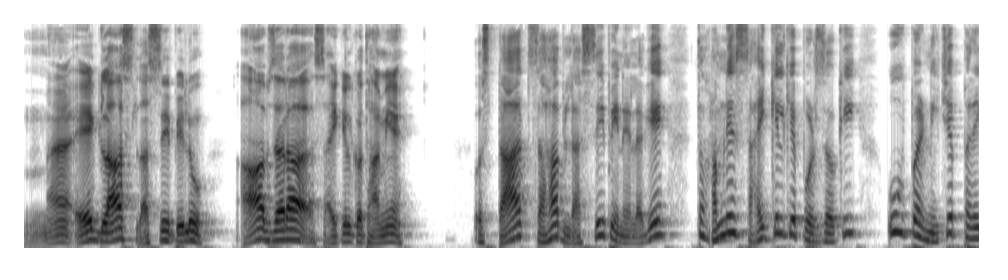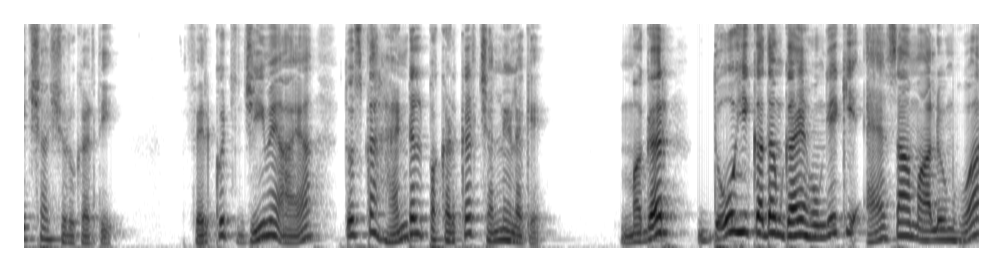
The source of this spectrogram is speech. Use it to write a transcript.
मैं एक गिलास लस्सी पी लूँ। आप जरा साइकिल को थामिए। उस्ताद साहब लस्सी पीने लगे तो हमने साइकिल के पुर्जों की ऊपर नीचे परीक्षा शुरू कर दी। फिर कुछ जी में आया तो उसका हैंडल पकड़कर चलने लगे। मगर दो ही कदम गए होंगे कि ऐसा मालूम हुआ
